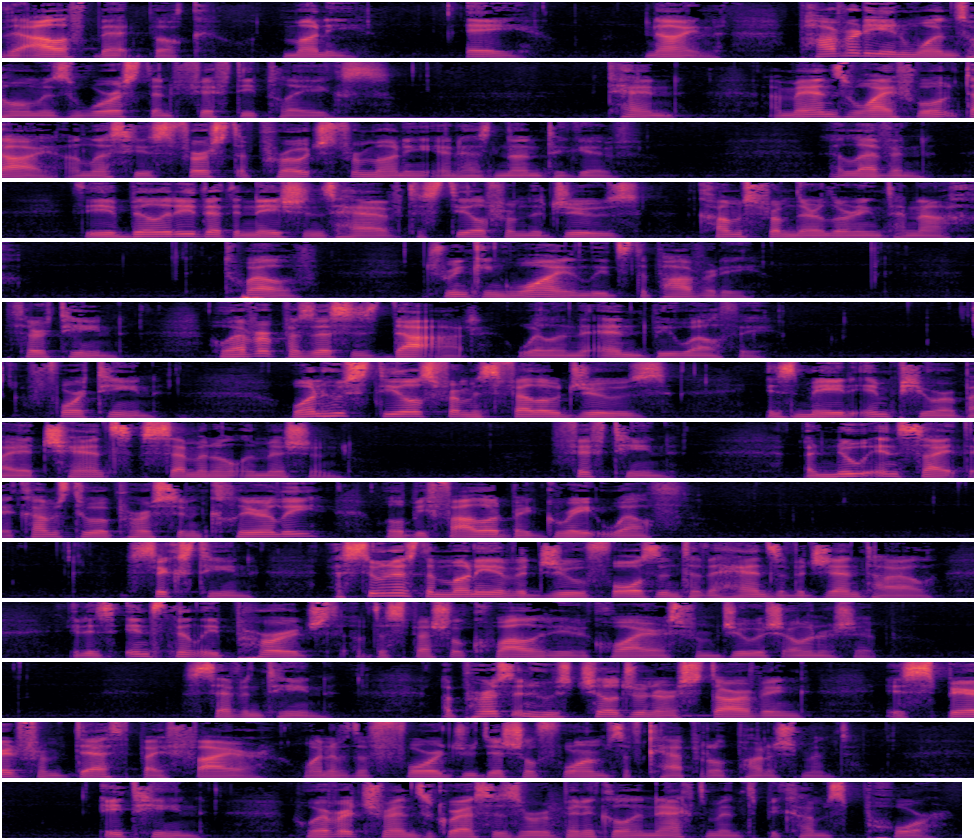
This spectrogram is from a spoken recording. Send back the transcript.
The Aleph-Bet Book. Money. A. 9. Poverty in one's home is worse than 50 plagues. 10. A man's wife won't die unless he is first approached for money and has none to give. 11. The ability that the nations have to steal from the Jews comes from their learning Tanakh. 12. Drinking wine leads to poverty. 13. Whoever possesses da'at will in the end be wealthy. 14. One who steals from his fellow Jews is made impure by a chance seminal emission. 15. A new insight that comes to a person clearly will be followed by great wealth. 16. As soon as the money of a Jew falls into the hands of a Gentile, it is instantly purged of the special quality it acquires from Jewish ownership. 17. A person whose children are starving is spared from death by fire, one of the four judicial forms of capital punishment. 18. Whoever transgresses a rabbinical enactment becomes poor.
